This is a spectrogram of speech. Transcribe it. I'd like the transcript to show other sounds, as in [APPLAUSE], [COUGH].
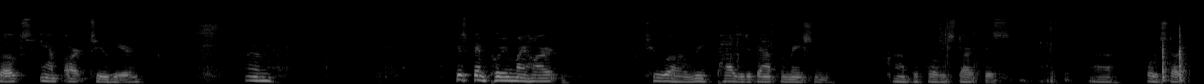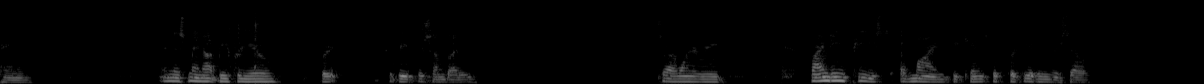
morning, folks. Amp Art 2 here. Um, just been put in my heart to uh, read positive affirmation uh, before we start this, uh, before we start painting. And this may not be for you, but it could be for somebody. So I want to read. Finding peace of mind begins with forgiving yourself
